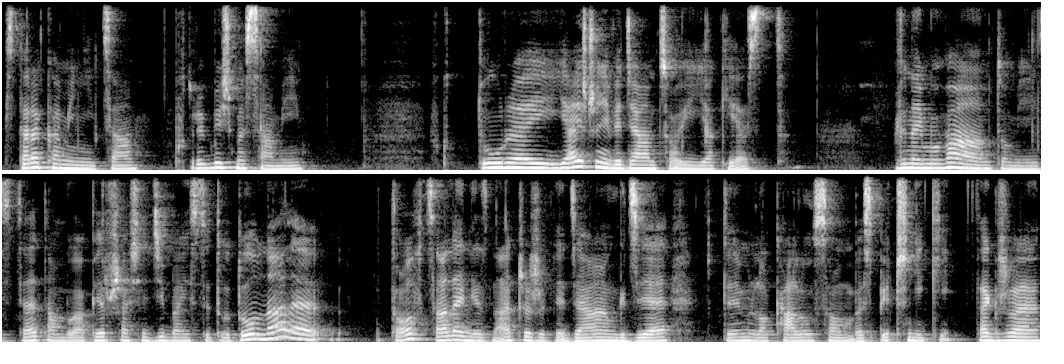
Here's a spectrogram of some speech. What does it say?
stara kamienica, w której byliśmy sami, w której ja jeszcze nie wiedziałam, co i jak jest. Wynajmowałam to miejsce, tam była pierwsza siedziba instytutu, no ale to wcale nie znaczy, że wiedziałam, gdzie w tym lokalu są bezpieczniki. Także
